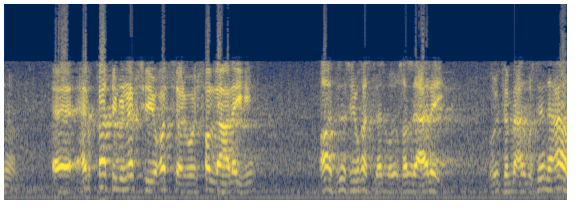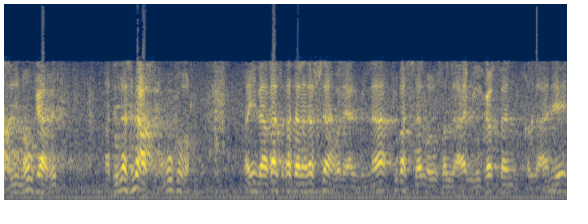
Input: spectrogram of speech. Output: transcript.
نعم. آه، هل قاتل نفسه يغسل ويصلى عليه؟ قاتل نفسه يغسل ويصلى عليه. ويتم مع المسلمين عاصي ما هو كافر. قتل الناس معصية مو كفر. فإذا قتل نفسه والعياذ بالله يغسل ويصلى عليه يكفن يصلى عليه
